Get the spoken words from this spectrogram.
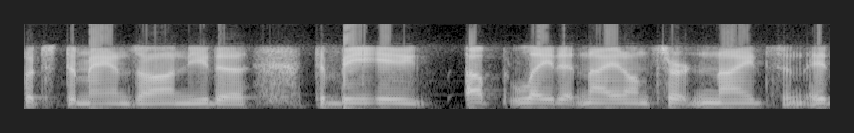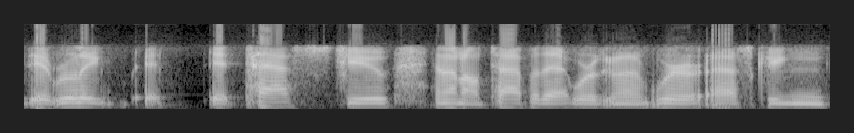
puts demands on you to to be up late at night on certain nights, and it, it really it, it tasks you. And then on top of that, we're gonna we're asking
